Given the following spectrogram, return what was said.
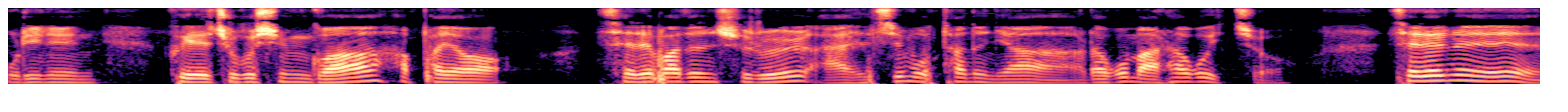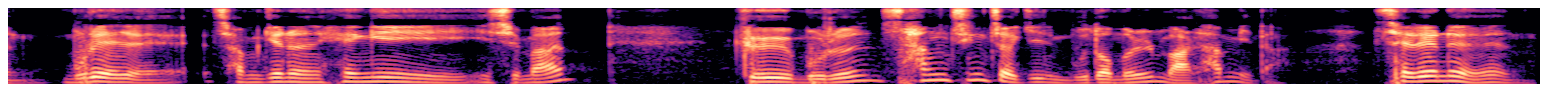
우리는 그의 죽으심과 합하여 세례받은 줄을 알지 못하느냐라고 말하고 있죠. 세례는 물에 잠기는 행위이지만 그 물은 상징적인 무덤을 말합니다. 세례는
